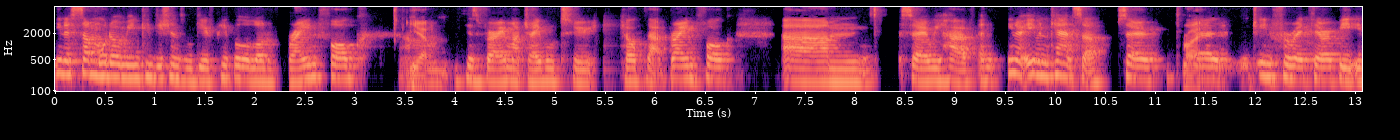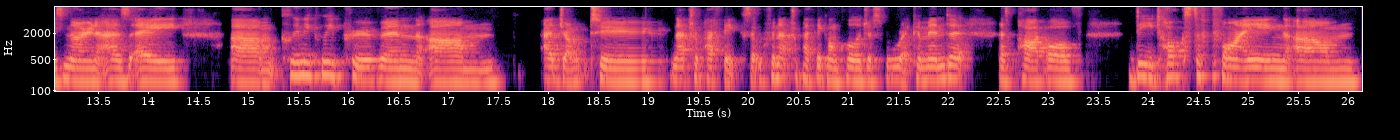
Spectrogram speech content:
You know, some autoimmune conditions will give people a lot of brain fog yeah. Um, is very much able to help that brain fog. Um, so we have, and you know, even cancer. So right. uh, infrared therapy is known as a um, clinically proven um, adjunct to naturopathic. So for naturopathic oncologists, we'll recommend it as part of detoxifying um,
